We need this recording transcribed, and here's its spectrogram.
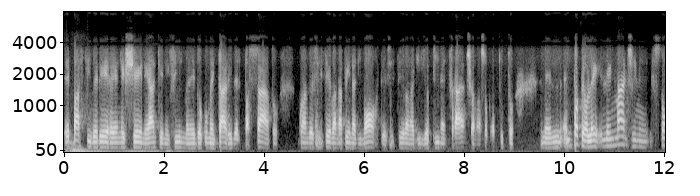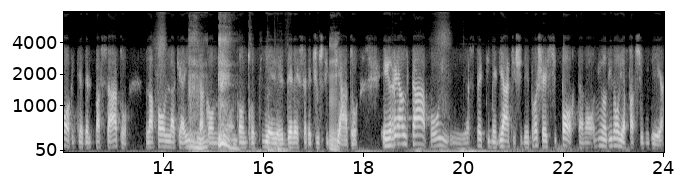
E basti vedere le scene, anche nei film, nei documentari del passato, quando esisteva una pena di morte, esisteva la ghigliottina in Francia, ma soprattutto nel- proprio le, le immagini storiche del passato, la folla che aita contro, contro chi deve essere giustiziato. E in realtà poi gli aspetti mediatici dei processi portano ognuno di noi a farsi un'idea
